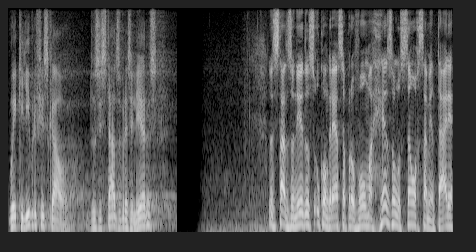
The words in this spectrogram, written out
o equilíbrio fiscal dos estados brasileiros. Nos Estados Unidos, o Congresso aprovou uma resolução orçamentária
